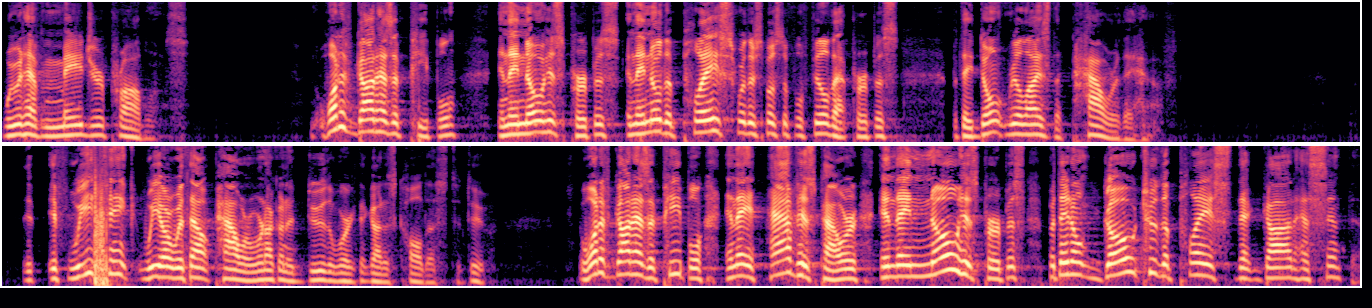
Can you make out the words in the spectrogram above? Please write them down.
we would have major problems. What if God has a people and they know his purpose and they know the place where they're supposed to fulfill that purpose, but they don't realize the power they have? If we think we are without power, we're not going to do the work that God has called us to do. What if God has a people and they have his power and they know his purpose, but they don't go to the place that God has sent them?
